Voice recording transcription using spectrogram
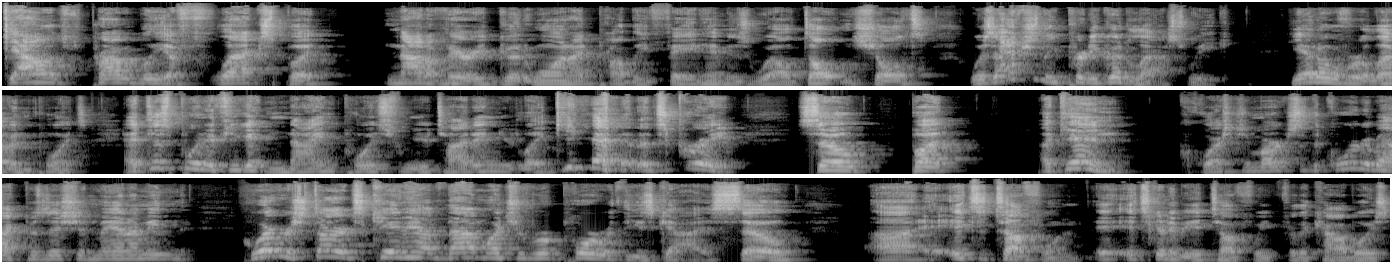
Gallup's probably a flex, but not a very good one. I'd probably fade him as well. Dalton Schultz was actually pretty good last week. He had over 11 points. At this point, if you get nine points from your tight end, you're like, yeah, that's great. So, but again, question marks at the quarterback position, man. I mean, whoever starts can't have that much of a rapport with these guys. So uh, it's a tough one. It's going to be a tough week for the Cowboys.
